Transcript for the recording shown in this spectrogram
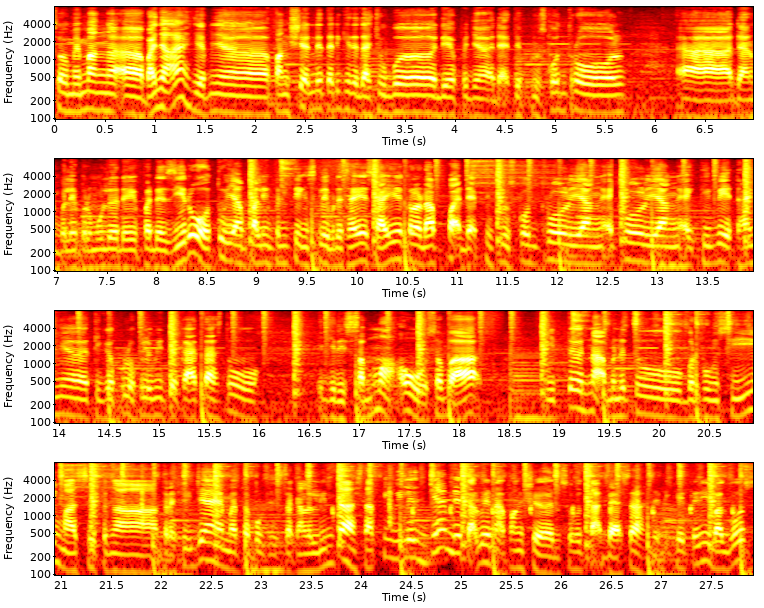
So memang uh, banyak eh dia punya function dia. Tadi kita dah cuba dia punya adaptive cruise control uh, dan boleh bermula daripada zero. Tu yang paling penting sekali pada saya. Saya kalau dapat adaptive cruise control yang control yang activate hanya 30 km ke atas tu eh, jadi semak. Oh sebab kita nak benda tu berfungsi masa tengah traffic jam ataupun kesesakan lalu lintas. Tapi bila jam dia tak boleh nak function so tak best lah. Jadi kereta ni bagus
